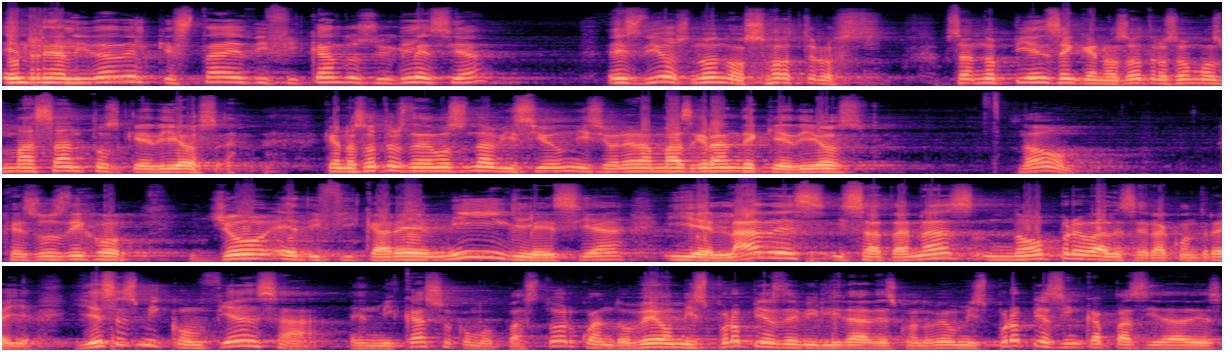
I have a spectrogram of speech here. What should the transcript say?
En realidad el que está edificando su iglesia es Dios, no nosotros. O sea, no piensen que nosotros somos más santos que Dios, que nosotros tenemos una visión misionera más grande que Dios. No, Jesús dijo, yo edificaré mi iglesia y el Hades y Satanás no prevalecerá contra ella. Y esa es mi confianza en mi caso como pastor, cuando veo mis propias debilidades, cuando veo mis propias incapacidades,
